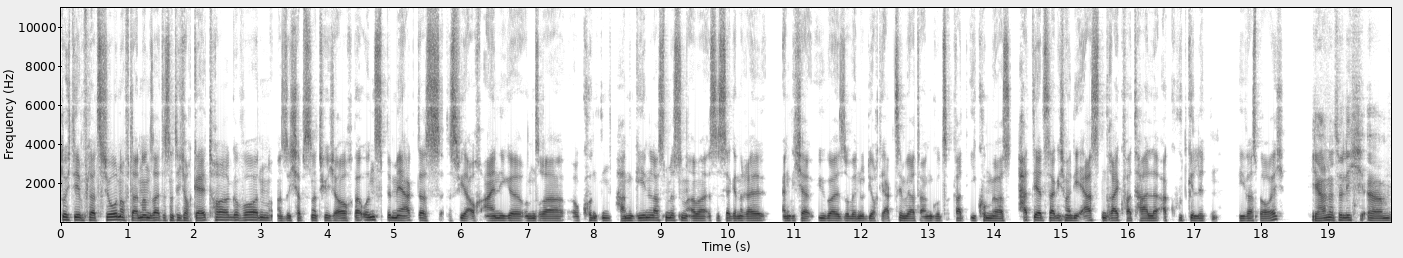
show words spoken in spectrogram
durch die Inflation. Auf der anderen Seite ist natürlich auch Geld teurer geworden. Also ich habe es natürlich auch bei uns bemerkt, dass, dass wir auch einige unserer Kunden haben gehen lassen müssen. Aber es ist ja generell eigentlich ja überall so, wenn du dir auch die Aktienwerte anguckst, gerade E-Commerce hat jetzt, sage ich mal, die ersten drei Quartale akut gelitten. Wie war es bei euch? Ja, natürlich ähm,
